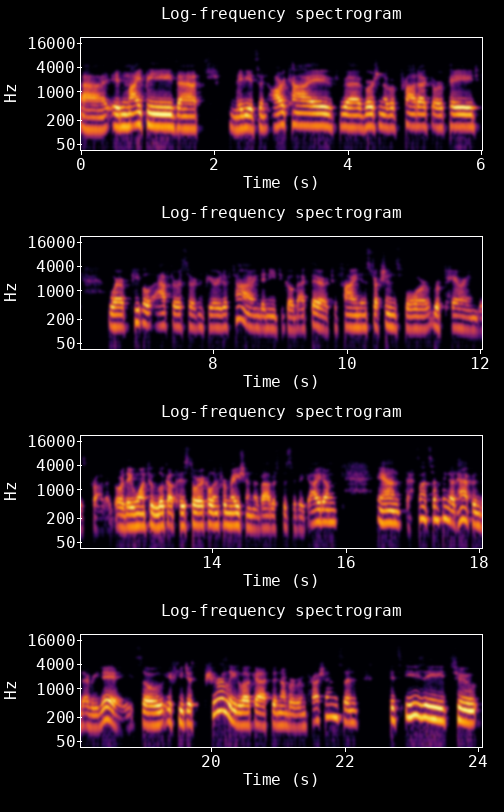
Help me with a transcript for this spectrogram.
Uh, it might be that maybe it's an archive uh, version of a product or a page where people, after a certain period of time, they need to go back there to find instructions for repairing this product. Or they want to look up historical information about a specific item. And that's not something that happens every day. So if you just purely look at the number of impressions, then it's easy to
